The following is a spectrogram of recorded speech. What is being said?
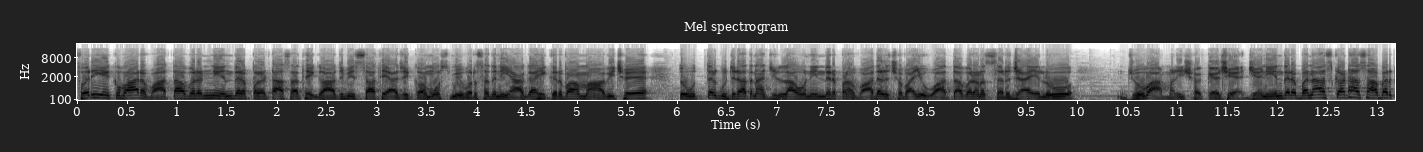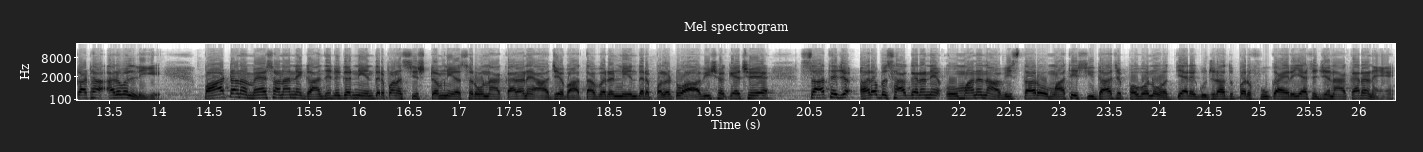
ફરી એકવાર વાતાવરણની અંદર પલટા સાથે ગાજવીજ સાથે આજે કમોસમી વરસાદની આગાહી કરવામાં આવી છે. તો ઉત્તર ગુજરાતના જિલ્લાઓની અંદર પણ વાદળ છવાયું વાતાવરણ સર્જાયેલું જોવા મળી શકે છે. જેની અંદર બનાસકાંઠા, સાબરકાંઠા, અરવલ્લી, પાટણ, મહેસાણા અને ગાંધીનગરની અંદર પણ સિસ્ટમની અસરોના કારણે આજે વાતાવરણની અંદર પલટો આવી શકે છે. સાથે જ અરબ સાગર અને ઓમાનના વિસ્તારોમાંથી સીધા જ પવનો અત્યારે ગુજરાત ઉપર ફૂંકાઈ રહ્યા છે. જેના કારણે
